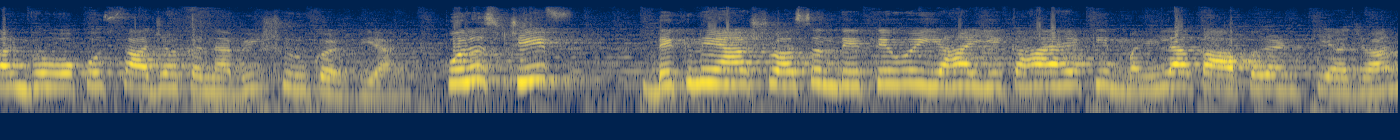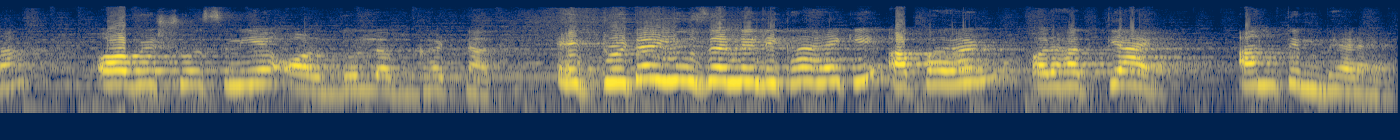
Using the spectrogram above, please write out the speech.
अनुभवों को साझा करना भी शुरू कर दिया है। पुलिस चीफ डिक ने आश्वासन देते हुए यहाँ ये कहा है कि महिला का अपहरण किया जाना अविश्वसनीय और और दुर्लभ घटना थी। एक ट्विटर यूज़र ने लिखा है कि अपहरण और हत्याएँ अंतिम भय है।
